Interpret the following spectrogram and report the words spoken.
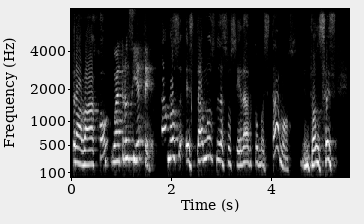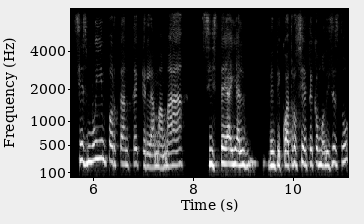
trabajo... 4-7. Estamos, estamos la sociedad como estamos. Entonces, sí es muy importante que la mamá sí esté ahí al 24/7, como dices tú,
